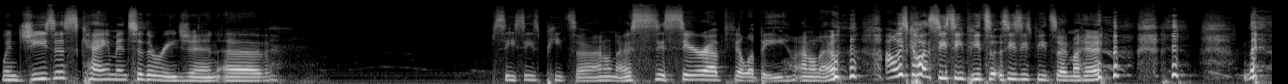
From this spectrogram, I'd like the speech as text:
When Jesus came into the region of Cece's Pizza, I don't know, Caesarea Philippi, I don't know. I always call it Cece Pizza, Cece's Pizza in my head.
